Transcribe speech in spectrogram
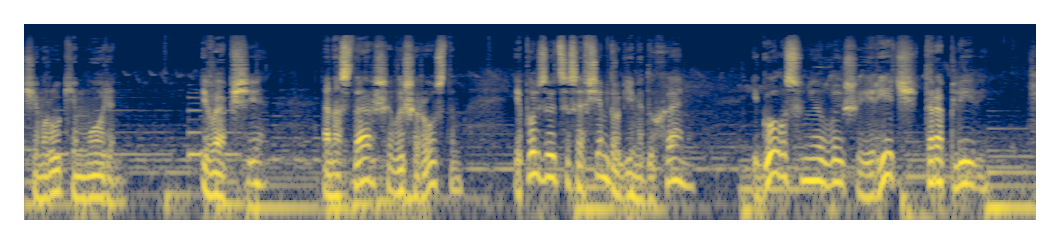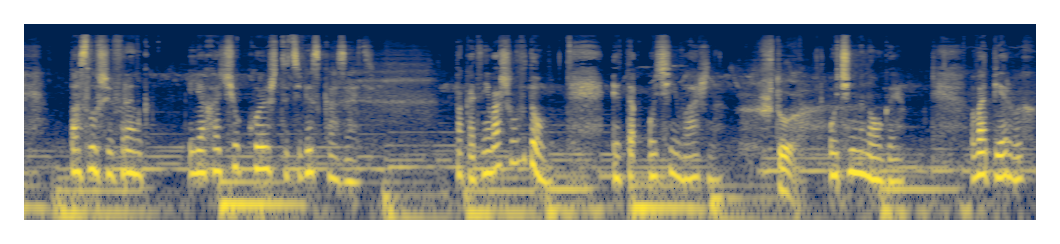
чем руки Морин. И вообще, она старше, выше ростом, и пользуется совсем другими духами. И голос у нее выше, и речь торопливее. Послушай, Фрэнк, я хочу кое-что тебе сказать. Пока ты не вошел в дом. Это очень важно. Что? Очень многое. Во-первых,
